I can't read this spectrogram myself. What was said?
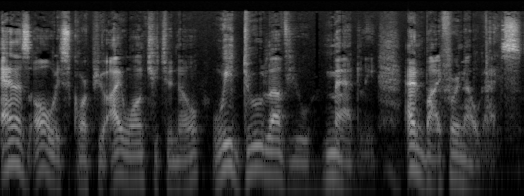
And as always, Scorpio, I want you to know we do love you madly. And bye for now, guys.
